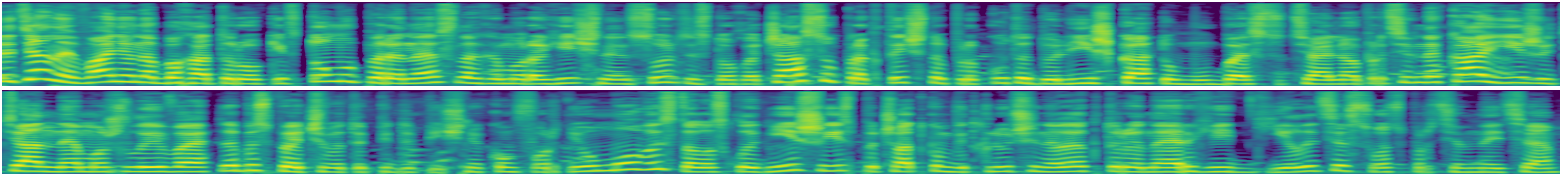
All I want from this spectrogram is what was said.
Тетяна Іванівна багато років тому перенесла геморагічний інсульт і з того часу практично прикута до ліжка. Тому без соціального працівника її життя неможливе. Забезпечувати підопічні комфортні умови стало складніше і з початком відключень електроенергії. Ділиться соцпрацівниця.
